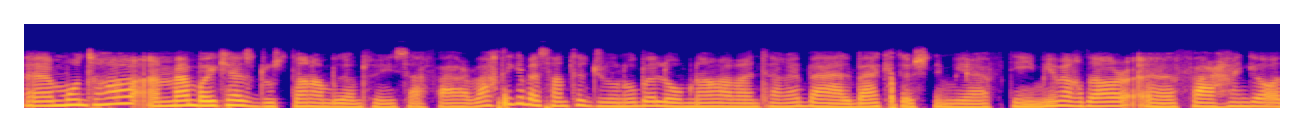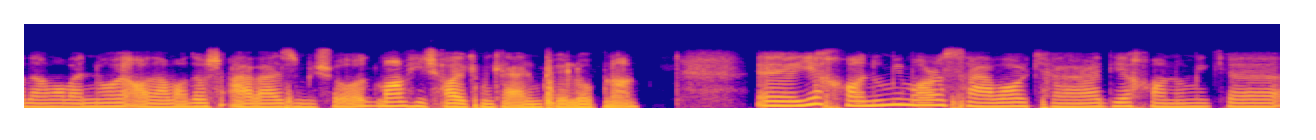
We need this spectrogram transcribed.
منتها من با یکی از دوستانم بودم تو این سفر. وقتی که به سمت جنوب لبنان و منطقه بلبک داشتیم می‌رفتیم یه مقدار فرهنگ آدما و نوع آدما داشت عوض می‌شد. ما هم هیچ هایک می‌کردیم توی لبنان. یه خانومی ما رو سوار کرد یه خانومی که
